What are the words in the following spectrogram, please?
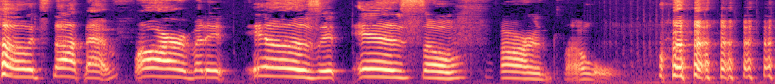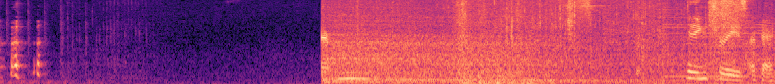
oh, it's not that far, but it is. It is so far, though. Hitting trees. Okay.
